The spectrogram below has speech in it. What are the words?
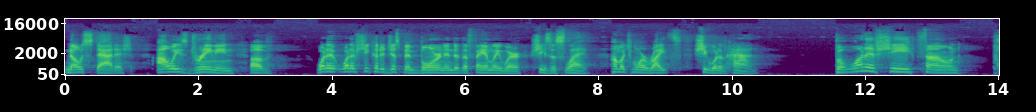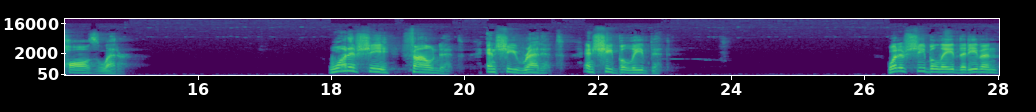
no status, always dreaming of what if, what if she could have just been born into the family where she's a slave? How much more rights she would have had. But what if she found Paul's letter? What if she found it and she read it and she believed it? What if she believed that even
